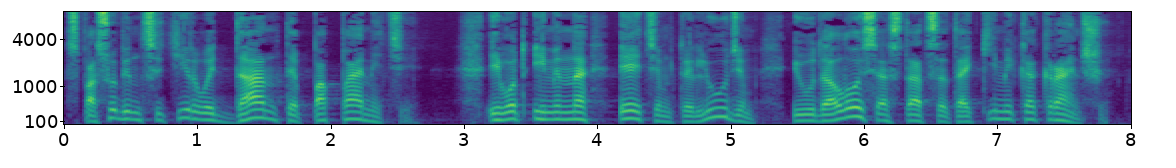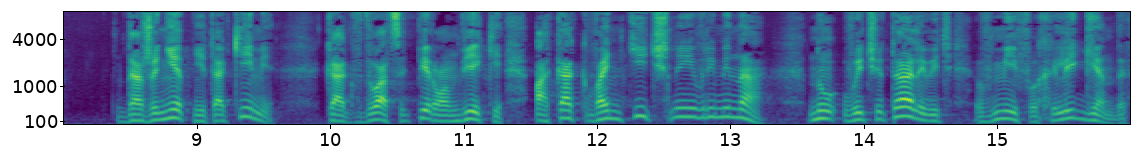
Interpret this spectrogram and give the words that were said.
способен цитировать Данте по памяти – и вот именно этим-то людям и удалось остаться такими, как раньше. Даже нет не такими, как в 21 веке, а как в античные времена. Ну, вы читали ведь в мифах и легендах.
